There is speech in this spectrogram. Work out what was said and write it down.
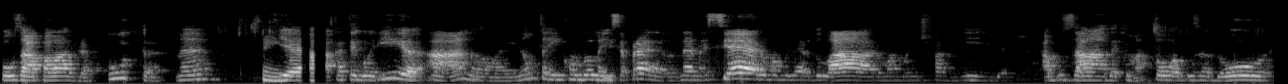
vou usar a palavra, puta, né? Sim. que é a categoria, ah, não, aí não tem condolência para ela, né? Mas se era uma mulher do lar, uma mãe de família, abusada, que matou o abusador,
